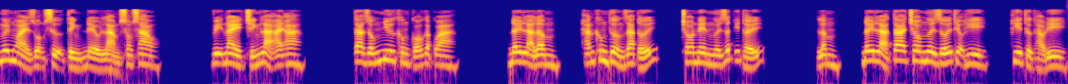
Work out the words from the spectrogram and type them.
Ngươi ngoài ruộng sự tình đều làm xong sao? Vị này chính là ai a? Ta giống như không có gặp qua. Đây là Lâm, hắn không thường ra tới, cho nên ngươi rất ít thấy. Lâm, đây là ta cho ngươi giới thiệu Hy, Hy thực hảo đi.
